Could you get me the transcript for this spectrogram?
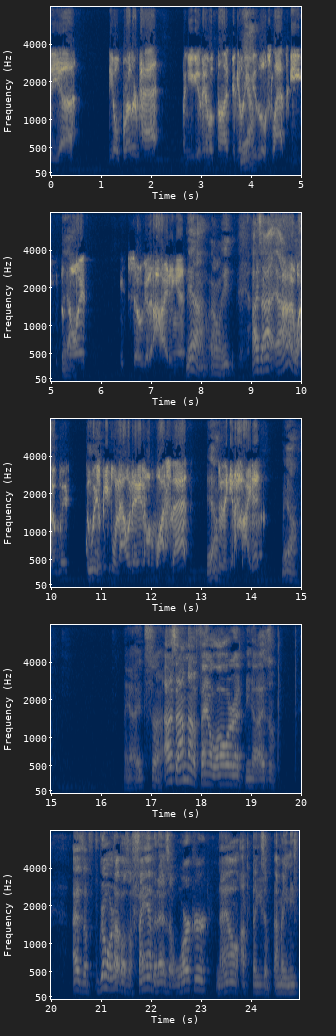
The uh, the old brother Pat when you give him a punch and he'll Yeah. give you a little slap ski Yeah. noise. He's so good at hiding it. Yeah. Oh, he. I. I. I, I, I wish I wish people nowadays would watch that Yeah. so they could hide it. Yeah. Yeah, it's. Uh, I say I'm not a fan of Lawler. I, you know, as a as a growing up, I was a fan, but as a worker now, I think he's a. I mean, he's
